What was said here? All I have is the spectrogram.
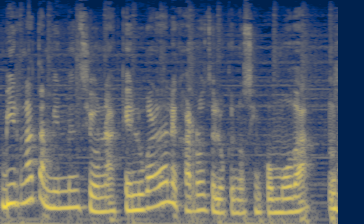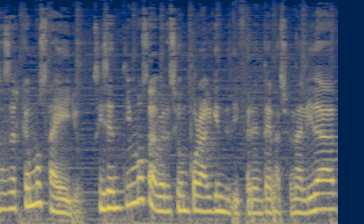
Birna también menciona que en lugar de alejarnos de lo que nos incomoda, nos acerquemos a ello. Si sentimos aversión por alguien de diferente nacionalidad,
